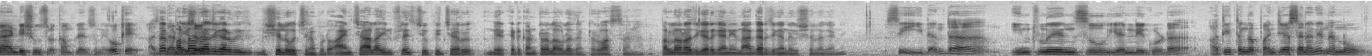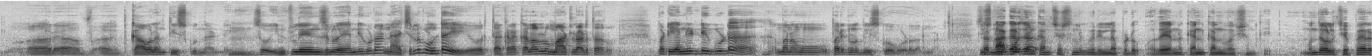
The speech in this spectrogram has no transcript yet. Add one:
ల్యాండ్ ఇష్యూస్లో కంప్లైంట్స్ ఉన్నాయి. ఓకే పల్లవరాజు గారి విషయంలో వచ్చినప్పుడు ఆయన చాలా ఇన్ఫ్లుయెన్స్ చూపించారు. మీరు ఎక్కడ కంట్రోల్ అవ్వలేదంటారు వాస్తవం పల్లవరాజు గారు కానీ నాగార్జున గారి విషయంలో కానీ సి ఇదంతా ఇన్ఫ్లుయెన్స్ ఇవన్నీ కూడా అతీతంగా పనిచేస్తానని నన్ను కావాలని తీసుకుందండి. సో ఇన్ఫ్లుయెన్స్లు అవన్నీ కూడా న్యాచురల్గా ఉంటాయి. ఎవరు రకరకాలలో మాట్లాడతారు. బట్ ఇవన్నింటినీ కూడా మనము పరిగణలో తీసుకోకూడదు అనమాట సార్ నాగార్జున కన్సెషన్లకు మీరు వెళ్ళినప్పుడు అదే కన్ కన్వెన్షన్కి ముందే వాళ్ళకి చెప్పారు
